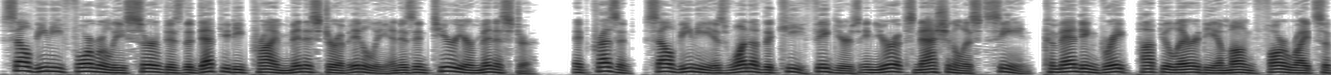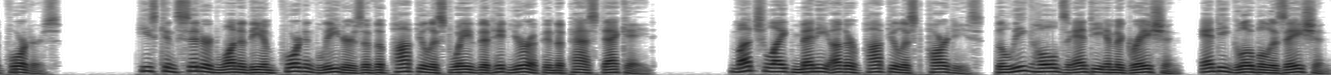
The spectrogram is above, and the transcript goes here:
Salvini formerly served as the Deputy Prime Minister of Italy and as Interior Minister. At present, Salvini is one of the key figures in Europe's nationalist scene, commanding great popularity among far-right supporters. He's considered one of the important leaders of the populist wave that hit Europe in the past decade. Much like many other populist parties, the League holds anti-immigration, anti-globalization,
